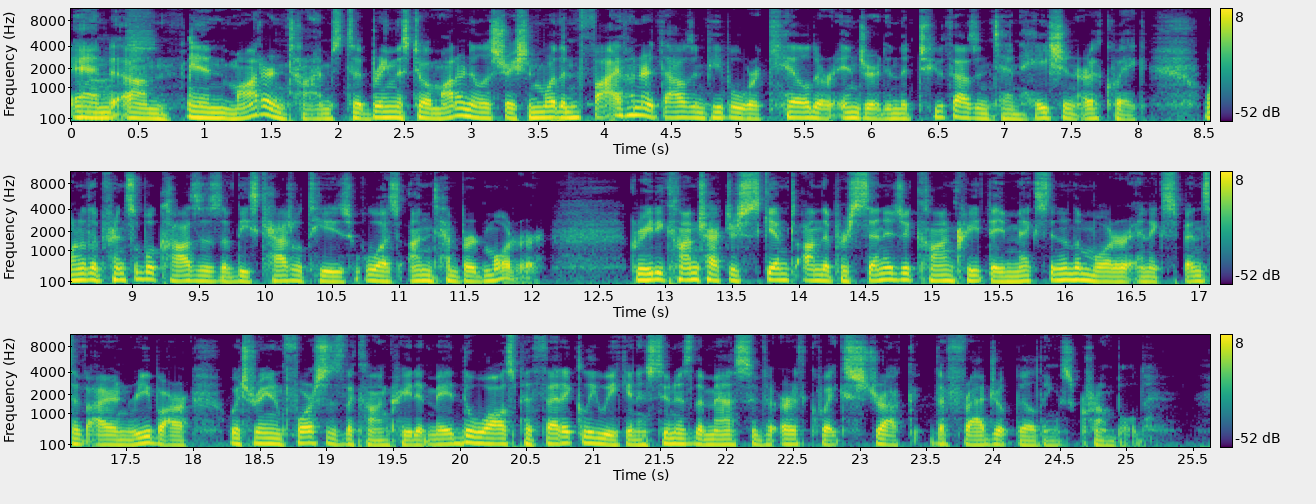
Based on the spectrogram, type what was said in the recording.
And um, in modern times, to bring this to a modern illustration, more than 500,000 people were killed or injured in the 2010 Haitian earthquake. One of the principal causes of these casualties was untempered mortar. Greedy contractors skimped on the percentage of concrete they mixed into the mortar and expensive iron rebar, which reinforces the concrete. It made the walls pathetically weak, and as soon as the massive earthquake struck, the fragile buildings crumbled.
